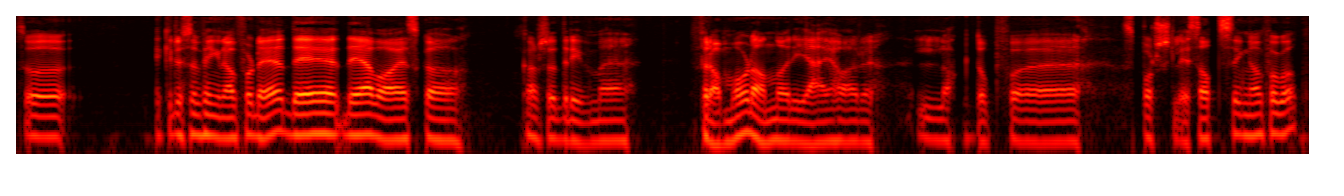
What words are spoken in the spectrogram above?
Så jeg krysser fingrene for det. det. Det er hva jeg skal kanskje drive med framover, da, når jeg har lagt opp for uh, for godt.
